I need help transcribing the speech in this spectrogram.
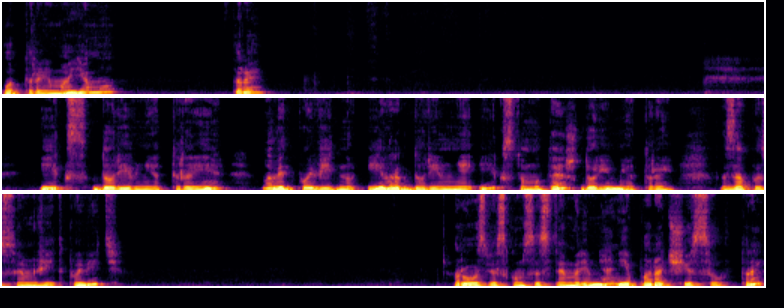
Отримаємо 3. Х дорівнює 3, ну, відповідно, y дорівнює х, тому теж дорівнює 3. Записуємо відповідь. Розв'язком системи рівнянь є пара чисел 3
